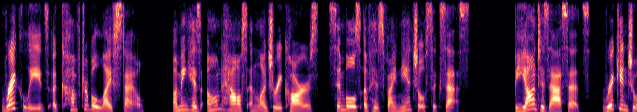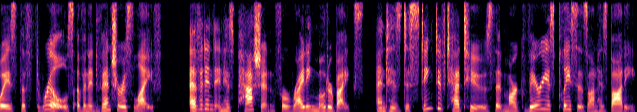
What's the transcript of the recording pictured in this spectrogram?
Rick leads a comfortable lifestyle, owning his own house and luxury cars, symbols of his financial success. Beyond his assets, Rick enjoys the thrills of an adventurous life, evident in his passion for riding motorbikes and his distinctive tattoos that mark various places on his body.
